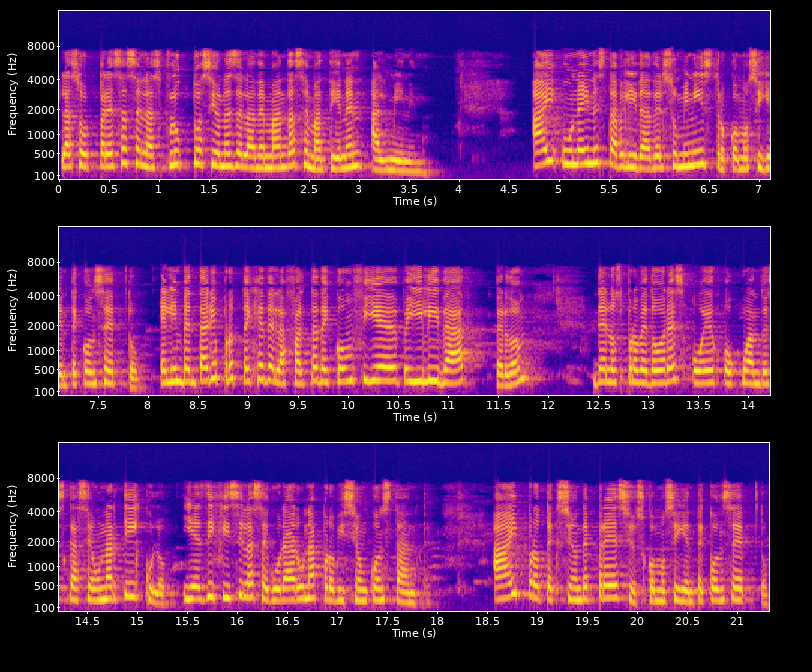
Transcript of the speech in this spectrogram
las sorpresas en las fluctuaciones de la demanda se mantienen al mínimo. Hay una inestabilidad del suministro como siguiente concepto. El inventario protege de la falta de confiabilidad, perdón, de los proveedores o, o, cuando escasea un artículo y es difícil asegurar una provisión constante. Hay protección de precios como siguiente concepto.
